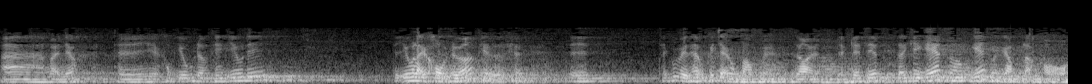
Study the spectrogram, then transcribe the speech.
À vậy nếu thì không yêu được thì yêu đi. Thì yêu lại khổ nữa. Thì thì, thì, quý vị thấy cái chạy vòng vòng này. Rồi để kế tiếp. Tới cái ghét không? Ghét mà gặp là khổ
